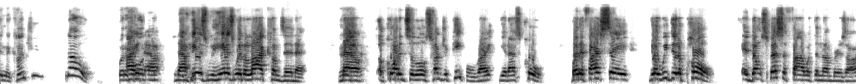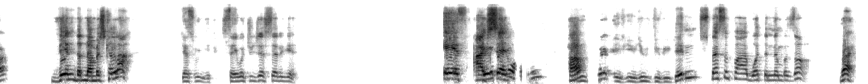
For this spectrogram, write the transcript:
in the country? No. But right, now, now here's here's where the lie comes in at. Now, according to those hundred people, right? Yeah, that's cool. But if I say, yo, we did a poll and don't specify what the numbers are, then the numbers can lie. guess what? say what you just said again. If I said, huh? if you, you if you didn't specify what the numbers are, Right.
